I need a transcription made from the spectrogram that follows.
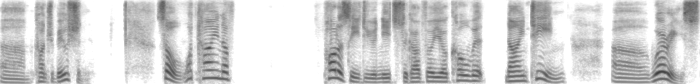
um, contribution. So what kind of policy do you need to cover your COVID-19 uh, worries?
